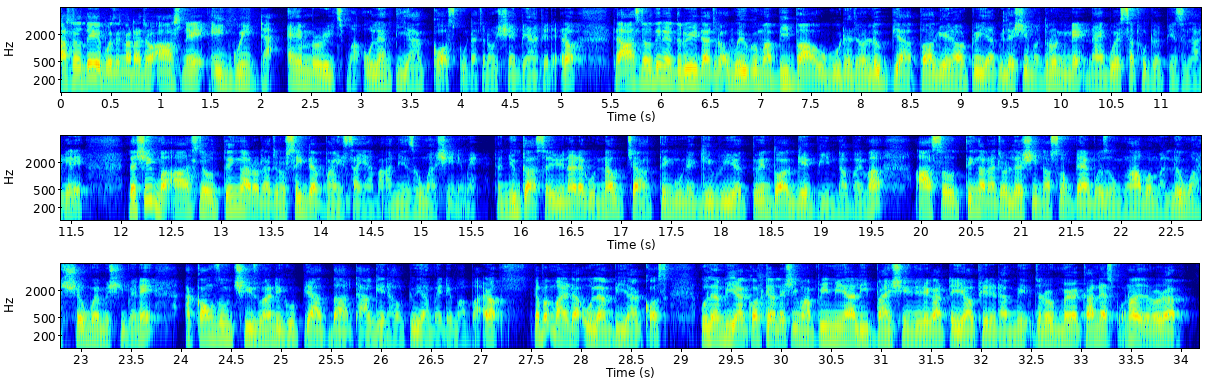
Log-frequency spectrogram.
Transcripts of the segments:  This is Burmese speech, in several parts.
Arsenal တဲ့ပွဲစဉ်ကဒါကျွန်တော် Arsenal အိမ်ကွင်းဒါ Emirates မှာ Olympia Cos ကိုဒါကျွန်တော်ရှင်ပြိုင်ဖြစ်တယ်အဲ့တော့ဒါ Arsenal တဲ့နဲ့သူတို့ဒါကျွန်တော်အဝေးကွင်းမှာ Bilbao ကိုဒါကျွန်တော်လုတ်ပြသွားခဲ့တာကိုတွေ့ရပြီးလက်ရှိမှာသူတို့အနေနဲ့နိုင်ပွဲဆက်ဖို့အတွက်ပြင်ဆင်လာခဲ့တယ် လက်ရှိမှာ Arsenal တင်းကတော့ဒါကျွန်တော်စိတ်သက်ပိုင်းဆိုင်ရာမှာအမြင့်ဆုံးမှာရှိနေမယ်ဒါ Newcastle United ကိုနောက်ကျတင်းကူနဲ့ Gabriel သွင်းသွားခဲ့ပြီးနောက်ပိုင်းမှာ Arsenal တင်းကဒါကျွန်တော်လက်ရှိနောက်ဆုံးပြိုင်ပွဲဆုံး၅ပွဲမှာလုံးဝရှုံးပွဲမရှိဘဲနဲ့အကောင်းဆုံးခြေစွမ်းတွေကိုပြသထားခဲ့တာကိုတွေ့ရမယ်ဒီမှာပါအဲ့တော့တစ်ဖက်မှာဒါ Olympia Cos Olympia Cos ကလက်ရှိမှာ Premier League ပိုင်ရှင်တွေကတယောက်ဖြစ်တဲ့ဒါကျွန်တော်တို့ Americanes ပေါ့နော်ကျွန်တော်တို့က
